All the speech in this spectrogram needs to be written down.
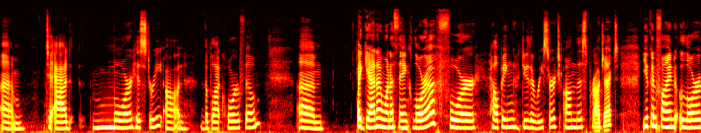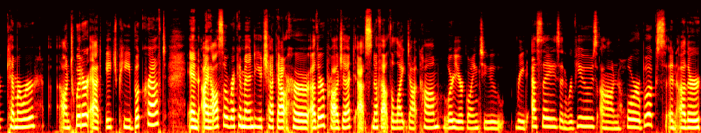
um, to add more history on the black horror film. Um, again, I want to thank Laura for helping do the research on this project. You can find Laura Kemmerer on Twitter at HP Bookcraft. And I also recommend you check out her other project at snuffoutthe.light.com, where you're going to read essays and reviews on horror books and other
